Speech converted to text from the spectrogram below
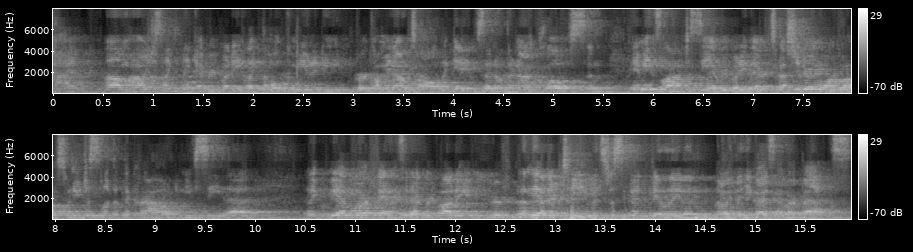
Hi. Um, I would just like to thank everybody, like the whole community, for coming out to all the games. I know they're not close, and it means a lot to see everybody there, especially during warm-ups when you just look at the crowd and you see that, like, we have more fans than everybody than the other team. It's just a good feeling, and knowing that you guys have our backs.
